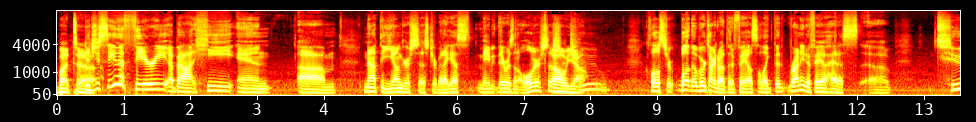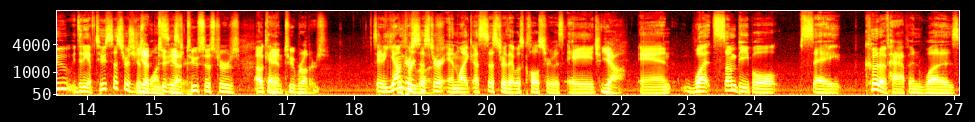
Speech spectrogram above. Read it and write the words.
But uh, Did you see the theory about he and um, not the younger sister, but I guess maybe there was an older sister Oh, yeah. too? Closer. Well, no, we were talking about the DeFeo. So, like, the Ronnie DeFeo had a s- uh, two. Did he have two sisters? Or just he had one two, sister. yeah, two sisters, Okay. and two brothers. So he had a younger sister brothers. and like a sister that was closer to his age. Yeah, And what some people say could have happened was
